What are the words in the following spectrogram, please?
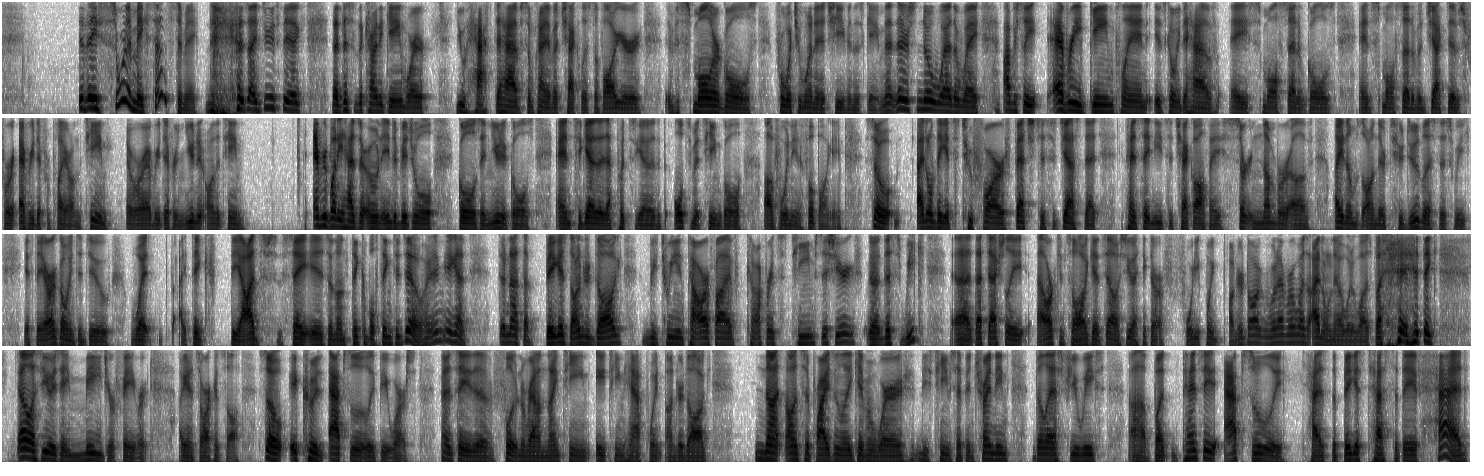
they sort of make sense to me because I do think that this is the kind of game where you have to have some kind of a checklist of all your smaller goals for what you want to achieve in this game. There's no other way. Obviously, every game plan is going to have a small set of goals and small set of objectives for every different player on the team or every different unit on the team everybody has their own individual goals and unit goals and together that puts together the ultimate team goal of winning a football game so i don't think it's too far fetched to suggest that penn state needs to check off a certain number of items on their to-do list this week if they are going to do what i think the odds say is an unthinkable thing to do and again they're not the biggest underdog between Power Five conference teams this year, uh, this week. Uh, that's actually Arkansas against LSU. I think they're a 40 point underdog or whatever it was. I don't know what it was, but I think LSU is a major favorite against Arkansas. So it could absolutely be worse. Penn State uh, floating around 19, 18 half point underdog. Not unsurprisingly, given where these teams have been trending the last few weeks. Uh, but Penn State absolutely has the biggest test that they've had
